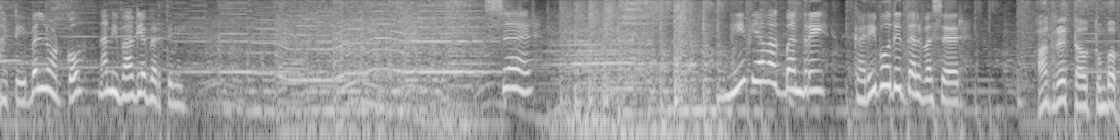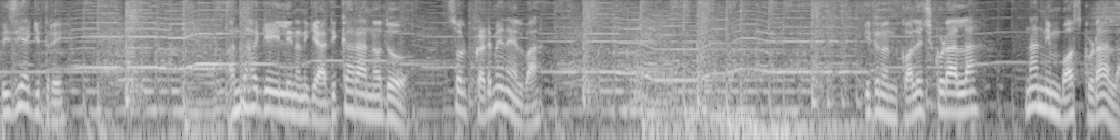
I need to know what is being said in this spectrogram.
ಆ ಟೇಬಲ್ ನೋಡ್ಕೋ, ನಾನು ಇವಾಗ್ಲೇ ಬರ್ತೀನಿ. ನೀವ್ ಯಾವಾಗ ಬಂದ್ರಿ? ಕರಿಬೋದಿತ್ತಲ್ವಾ ಸರ್? ಆದ್ರೆ ತಾವು ತುಂಬಾ ಬ್ಯುಸಿಯಾಗಿದ್ರಿ. ಅಂದಹಾಗೆ ಇಲ್ಲಿ ನನಗೆ ಅಧಿಕಾರ ಅನ್ನೋದು ಸ್ವಲ್ಪ ಕಡಿಮೆನೇ ಅಲ್ವಾ? ಇದು ನನ್ನ ಕಾಲೇಜ್ ಕೂಡ ಅಲ್ಲ ನಾನು ನಿಮ್ಮ ಬಾಸ್ ಕೂಡ ಅಲ್ಲ.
